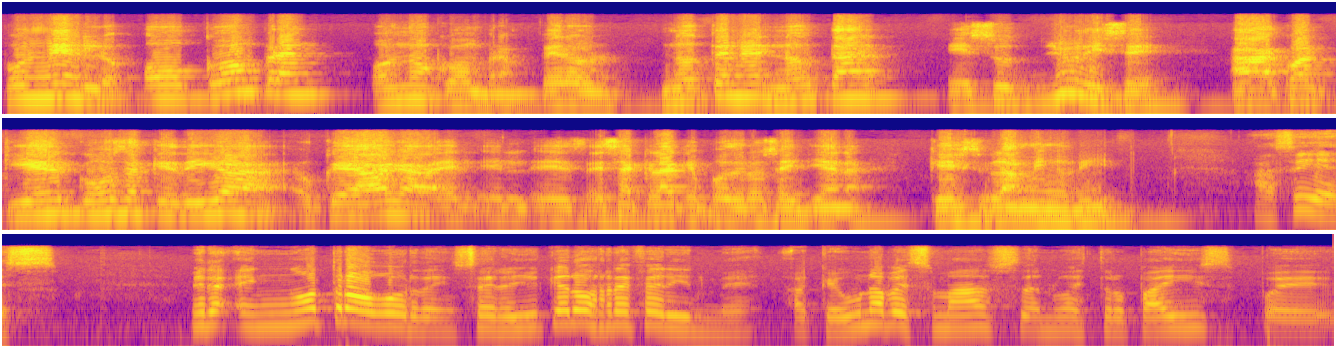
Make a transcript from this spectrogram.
ponerlo, o compran o no compran, pero no tener, no estar eh, subyúdice a cualquier cosa que diga o que haga esa claque poderosa haitiana, que es la minoría. Así es. Mira, en otro orden, serio, yo quiero referirme a que una vez más nuestro país, pues,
